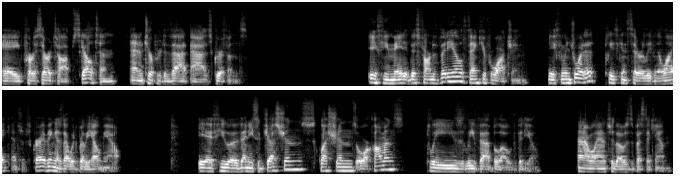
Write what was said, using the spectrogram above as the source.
a Protoceratops skeleton and interpreted that as griffins. If you made it this far into the video, thank you for watching. If you enjoyed it, please consider leaving a like and subscribing as that would really help me out. If you have any suggestions, questions, or comments, please leave that below the video, and I will answer those the best I can.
